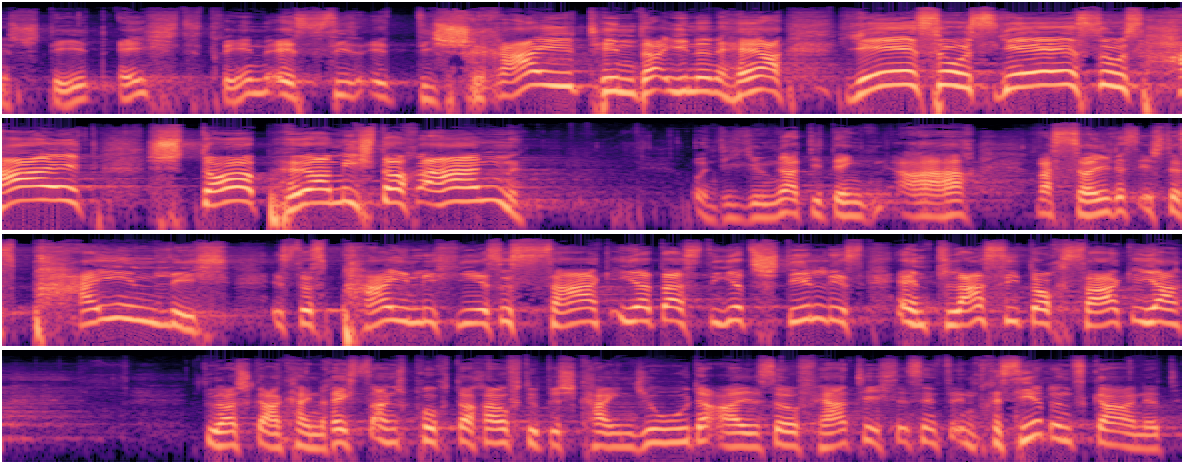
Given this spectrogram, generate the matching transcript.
es steht echt drin, es, die schreit hinter ihnen her, Jesus, Jesus, halt, stopp, hör mich doch an. Und die Jünger, die denken, ach, was soll das? Ist das peinlich? Ist das peinlich? Jesus, sag ihr, dass die jetzt still ist. Entlass sie doch, sag ihr, Du hast gar keinen Rechtsanspruch darauf, du bist kein Jude, also fertig, das interessiert uns gar nicht.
